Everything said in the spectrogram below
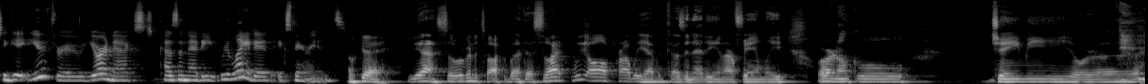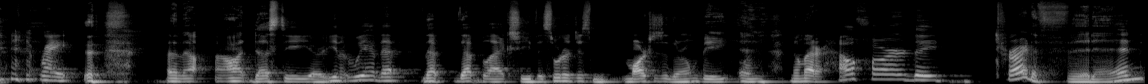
to get you through your next Cousin Eddie related experience. okay, yeah. So we're going to talk about that. So I, we all probably have a cousin Eddie in our family, or an uncle Jamie, or uh, right. an aunt Dusty, or you know, we have that that that black sheep that sort of just marches to their own beat, and no matter how hard they try to fit in,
